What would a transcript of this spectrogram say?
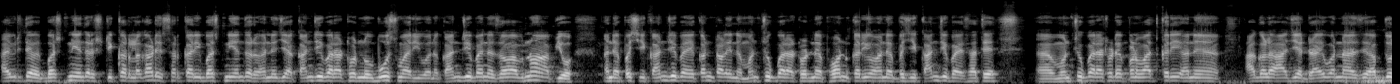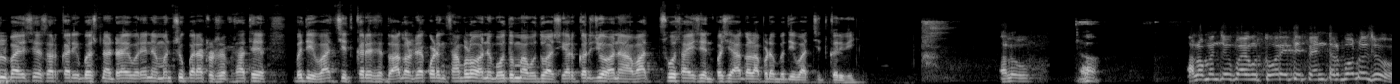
આવી રીતે બસની અંદર સ્ટીકર લગાડી સરકારી બસની અંદર અને જે કાનજીભાઈ રાઠોડનું બૂસ માર્યું અને કાનજીભાઈને જવાબ ન આપ્યો અને પછી કાનજીભાઈએ કંટાળીને મનસુખભાઈ રાઠોડને ફોન કર્યો અને પછી કાનજીભાઈ સાથે મનસુખભાઈ રાઠોડે પણ વાત કરી અને આગળ આ જે ડ્રાઈવરના જે અબ્દુલભાઈ છે સરકારી બસના ડ્રાઈવર એને મનસુખભાઈ રાઠોડ સાથે બધી વાતચીત કરે છે. તો આગળ રેકોર્ડિંગ સાંભળો અને વધુમાં વધુ આ શેર કરજો અને આ વાત શું થાય છે પછી આગળ આપણે બધી વાતચીત કરવી. હલો હા. હલો મનસુખભાઈ હું તોરેથી પેન્ટર બોલું છું.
